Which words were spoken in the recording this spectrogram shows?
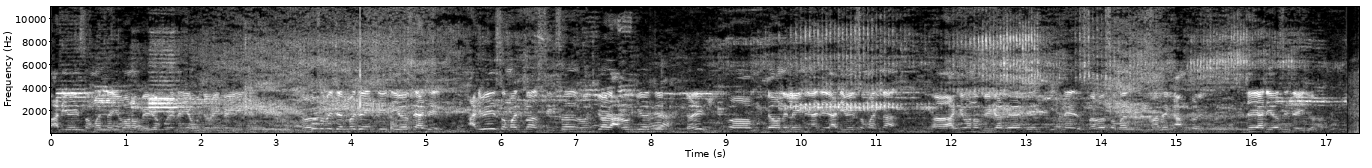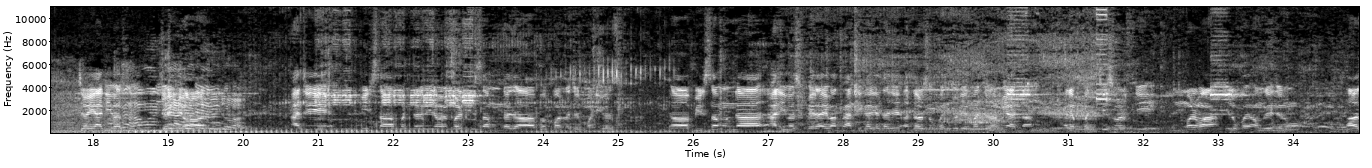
આદિવાસી સમાજના યુવાનો ભેગા મળીને અહીંયા ઉજવણી કરી છે. દોઢસોમી જન્મજયંતિ દિવસે આજે આદિવાસી સમાજમાં શિક્ષણ રોજગાર આરોગ્ય જે દરેક મુદ્દાઓને લઈને આજે આદિવાસી સમાજના આગેવાનો ભેગા થયા છે અને સર્વ સમાજ સાથે કામ કર્યું જય આદિવાસી જય જવાહર. જય આદિવાસી જય જવાહર. આજે બિરસા પંદરમી નવેમ્બર બિરસા મુંડા ભગવાનનો જન્મદિવસ બિરસા મુંડા આદિવાસી પહેલાં એવા ક્રાંતિકારી હતા જે અઢારસો પંચોતેરમાં જન્મ્યા હતા અને પચીસ વર્ષની ઉંમરમાં એ લોકોએ અંગ્રેજોનું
